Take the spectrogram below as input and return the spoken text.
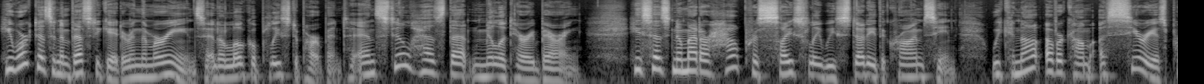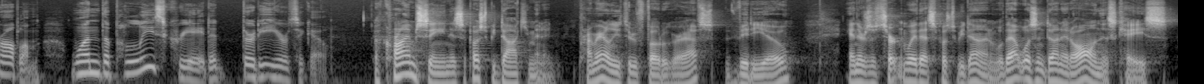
He worked as an investigator in the Marines and a local police department and still has that military bearing. He says no matter how precisely we study the crime scene, we cannot overcome a serious problem, one the police created 30 years ago. A crime scene is supposed to be documented primarily through photographs, video, and there's a certain way that's supposed to be done. Well, that wasn't done at all in this case.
